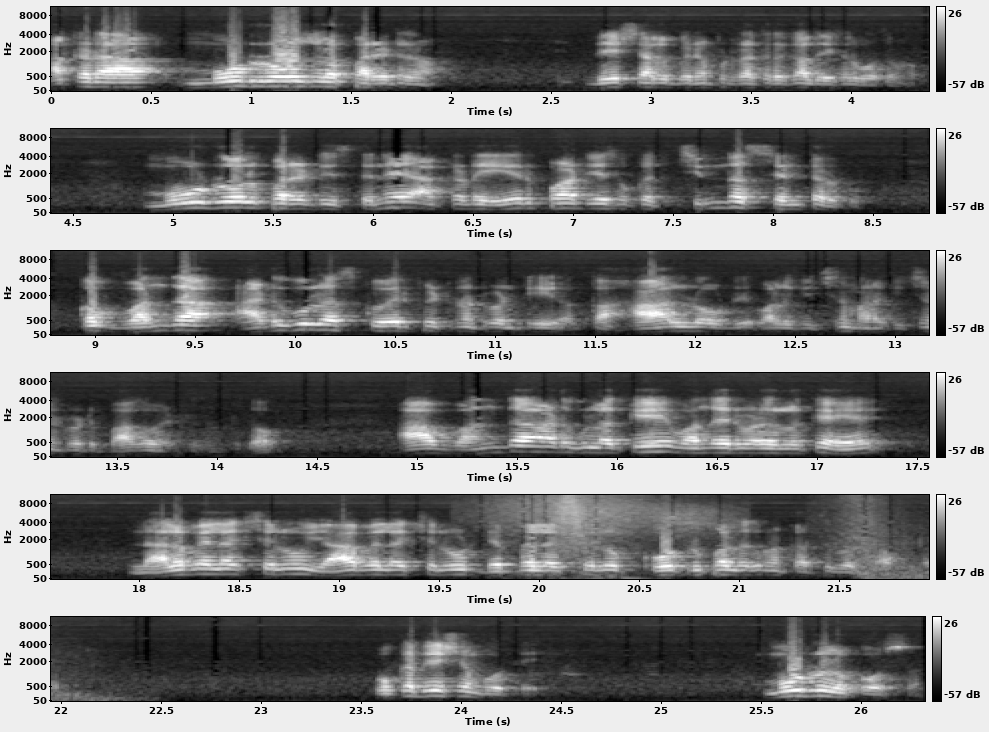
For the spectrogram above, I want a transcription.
అక్కడ మూడు రోజుల పర్యటన దేశాలకు పోయినప్పుడు రకరకాల దేశాలు పోతున్నాం మూడు రోజులు పర్యటిస్తేనే అక్కడ ఏర్పాటు చేసిన ఒక చిన్న సెంటర్ ఒక వంద అడుగుల స్క్వేర్ ఫీట్ ఉన్నటువంటి ఒక హాల్లో వాళ్ళకి ఇచ్చిన మనకి ఇచ్చినటువంటి భాగం ఎట్లుంటుందో ఆ వంద అడుగులకే వంద ఇరవై అడుగులకే నలభై లక్షలు యాభై లక్షలు డెబ్బై లక్షలు కోటి రూపాయల దగ్గర మనం ఖర్చు పెడతా ఉంటాం. ఒక దేశం పోతే మూడు రోజుల కోసం.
